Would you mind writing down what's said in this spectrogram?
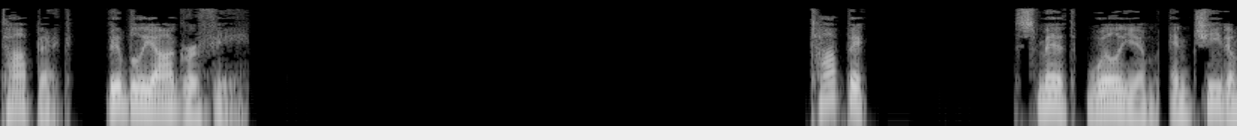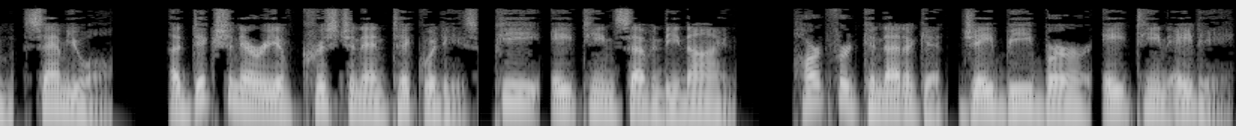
Topic Bibliography Topic Smith, William, and Cheetham, Samuel. A Dictionary of Christian Antiquities, p. 1879. Hartford, Connecticut, J. B. Burr, 1880.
